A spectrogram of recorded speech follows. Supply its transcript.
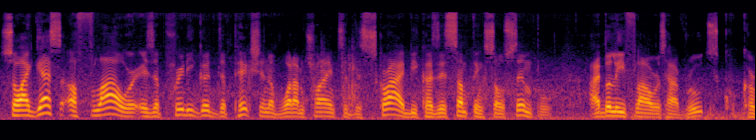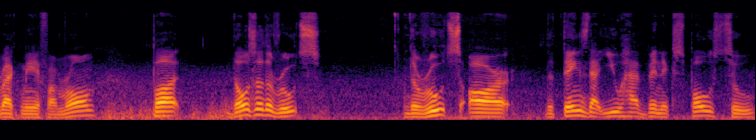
So I guess a flower is a pretty good depiction of what I'm trying to describe because it's something so simple. I believe flowers have roots, correct me if I'm wrong, but those are the roots. The roots are the things that you have been exposed to,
